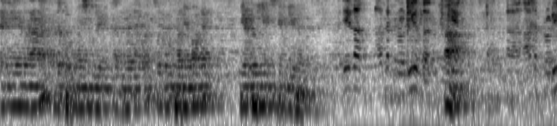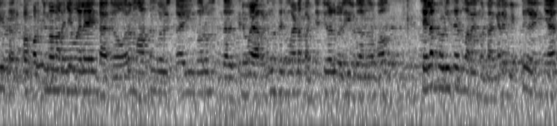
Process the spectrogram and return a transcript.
കഴിഞ്ഞാണ് അത് പ്രൊമോഷൻ സോ പറയുമ്പോൾ doing extremely well Ajay sir as a producer as a producer ഇപ്പൊ കുറച്ചു മുമ്പ് പറഞ്ഞ പോലെ ഓരോ മാസം കഴി- കഴിയും തോറും സിനിമ ഇറങ്ങുന്ന സിനിമയുടെ ബഡ്ജറ്റുകൾ വെളിയിടുക അപ്പോൾ ചില പ്രൊഡ്യൂസേഴ്സ് പറയുന്നുണ്ട് അങ്ങനെ വിട്ട് കഴിഞ്ഞാൽ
